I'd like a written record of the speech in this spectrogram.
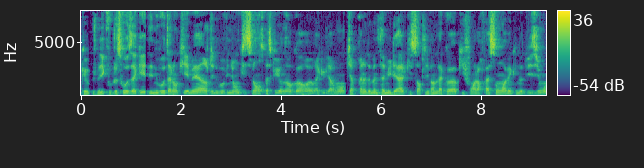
que je me dis qu'il faut que je sois aux aguets des nouveaux talents qui émergent, des nouveaux vignerons qui se lancent, parce qu'il y en a encore euh, régulièrement qui reprennent le domaine familial, qui sortent les vins de la COP, qui font à leur façon, avec une autre vision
